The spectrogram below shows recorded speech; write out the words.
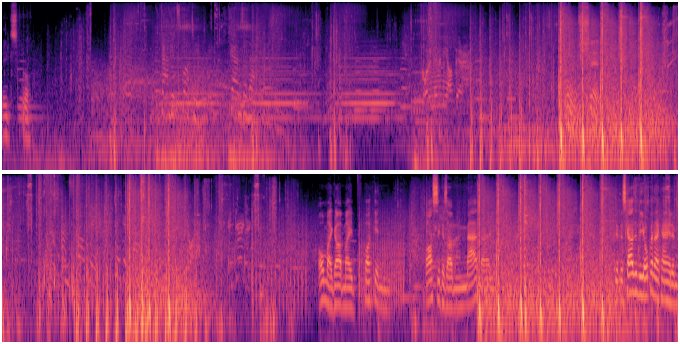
Thanks, bro. Target spotted. Cancel that. Got an enemy out there. Oh shit. I'm spotted. Taking fire. Shot at. Engaging. Oh my god, my fucking Caustic is a madman. Dude, this guy's in the open, I can't hit him.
